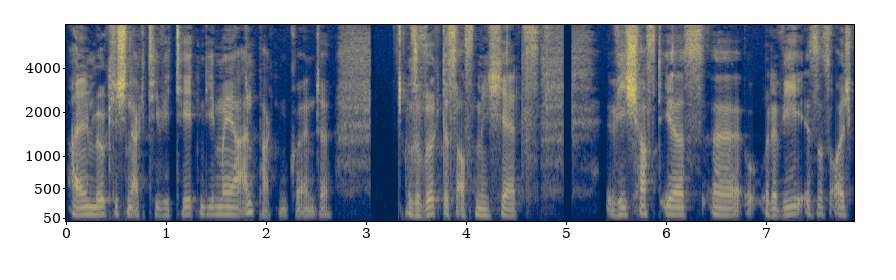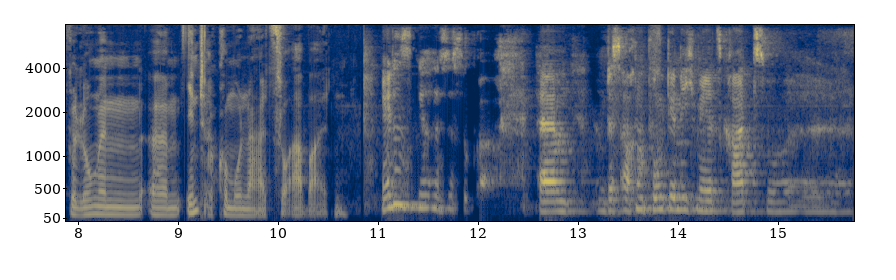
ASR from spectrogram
allen möglichen Aktivitäten, die man ja anpacken könnte. So wirkt es auf mich jetzt. Wie schafft ihr es äh, oder wie ist es euch gelungen, ähm, interkommunal zu arbeiten? Ja, das, das ist super. Ähm, das ist auch ein Punkt, den ich mir jetzt gerade so äh,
